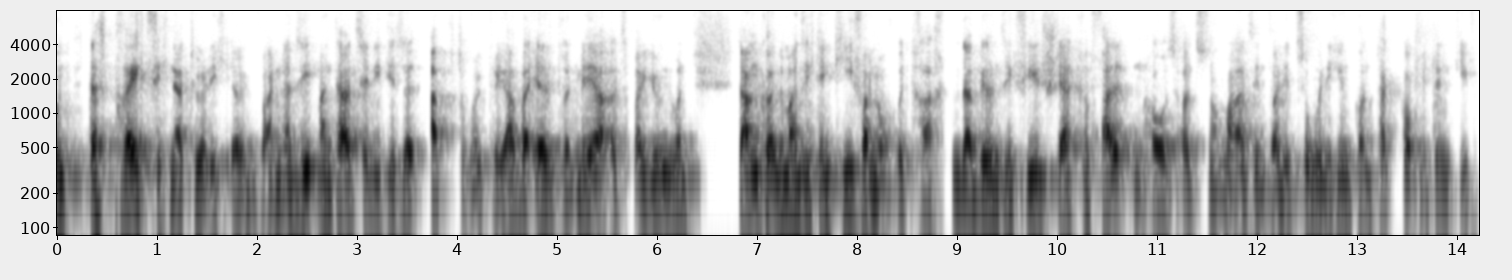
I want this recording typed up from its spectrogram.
Und das prägt sich natürlich irgendwann. Dann sieht man tatsächlich diese Abdrücke, ja, bei Älteren mehr als bei Jüngeren. Dann könnte man sich den Kiefer noch betrachten. Da bilden sich viel stärkere Falten aus, als normal sind, weil die Zunge nicht in Kontakt kommt mit dem Kiefer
